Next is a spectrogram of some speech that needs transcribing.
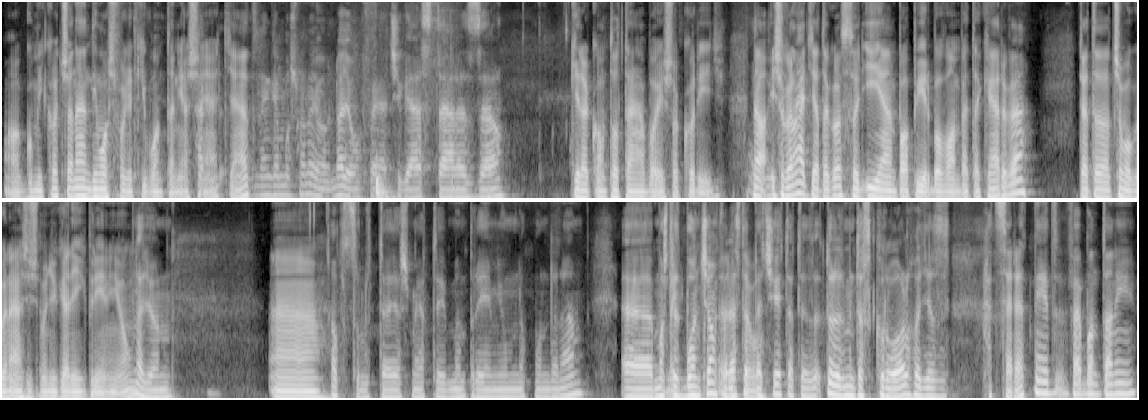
a gumikacsa, Nandi most fogja kivontani a sajátját. Engem most már nagyon, nagyon felcsigáztál ezzel. Kirakom totálba, és akkor így. Na, és akkor látjátok azt, hogy ilyen papírba van betekerve, tehát a csomagolás is mondjuk elég prémium. Nagyon, abszolút teljes mértékben prémiumnak mondanám. Uh, Most ezt bontsam fel, ezt a pecsétet? Ez, tudod, mint a scroll, hogy ez... hát szeretnéd felbontani,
